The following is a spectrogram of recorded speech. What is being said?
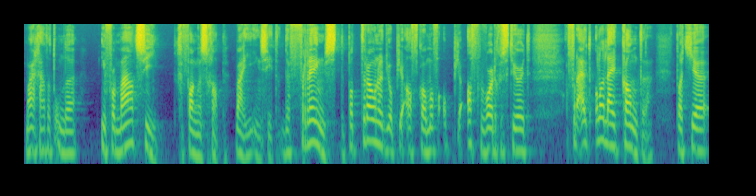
Maar gaat het om de informatiegevangenschap waar je in zit. De frames, de patronen die op je afkomen of op je af worden gestuurd vanuit allerlei kanten. Dat je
